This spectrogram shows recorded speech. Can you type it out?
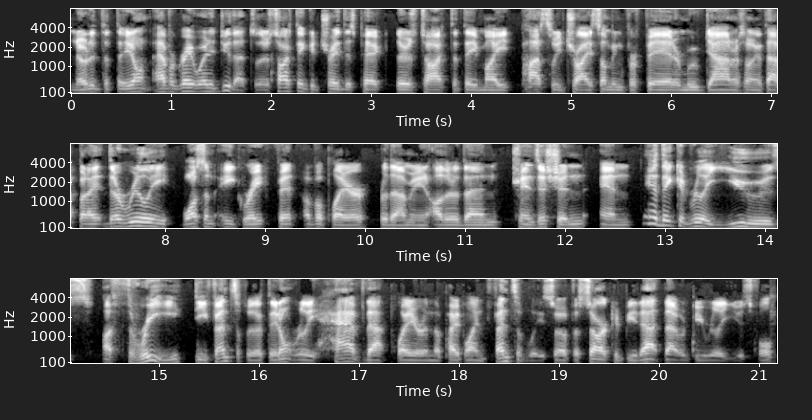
noted that they don't have a great way to do that. So there's talk they could trade this pick. There's talk that they might possibly try something for fit or move down or something like that. But I, there really wasn't a great fit of a player for them. I mean, other than transition and you know, they could really use a three defensively. Like they don't really have that player in the pipeline defensively. So if Ausar could be that, that would be really useful.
